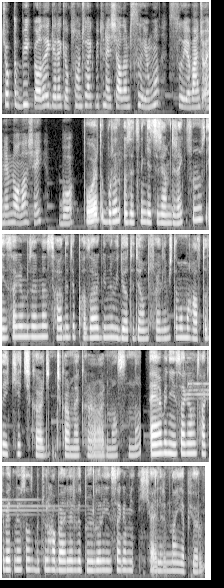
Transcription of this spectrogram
çok da büyük bir odaya gerek yok. Sonuç olarak bütün eşyalarım sığıyor mu? Sığıyor. Bence önemli olan şey bu. Bu arada buranın özetini geçeceğim direkt. Biliyorsunuz Instagram üzerinden sadece pazar günü video atacağımı söylemiştim ama haftada ikiye çıkar, çıkarmaya karar verdim aslında. Eğer beni Instagram'ı takip etmiyorsanız bütün haberleri ve duyuruları Instagram hikayelerimden yapıyorum.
